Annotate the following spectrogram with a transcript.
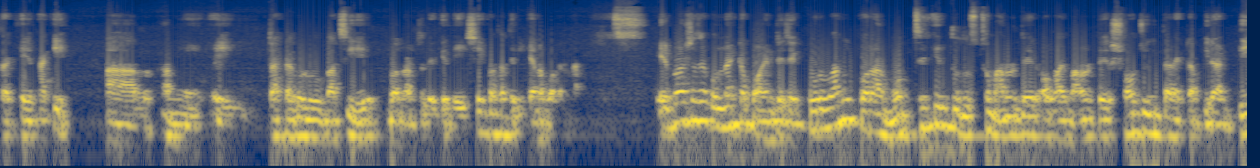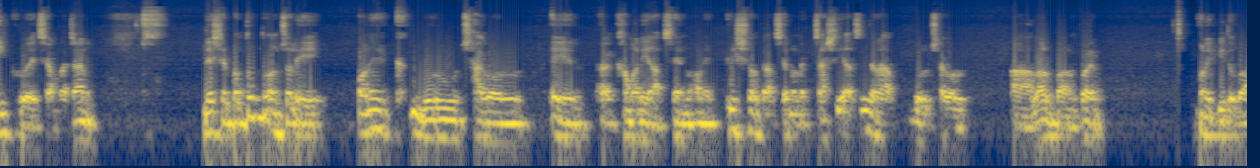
তা খেয়ে থাকি? আর আমি এই টাকাগুলো বাঁচিয়ে বন্যার্থদেরকে দিই। সেই কথা তিনি কেন বলেন না? এরপর আসা যাক অন্য একটা পয়েন্টে যে কোরবানি করার মধ্যে কিন্তু দুস্থ মানুষদের, অভয় মানুষদের সহযোগিতার একটা বিরাট দিক রয়েছে আমরা জানি। দেশের প্রত্যন্ত অঞ্চলে অনেক গরু, ছাগল এর খামারি আছেন, অনেক কৃষক আছেন, অনেক চাষি আছেন যারা গরু, ছাগল লালন পালন করেন। অনেক বিধবা,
